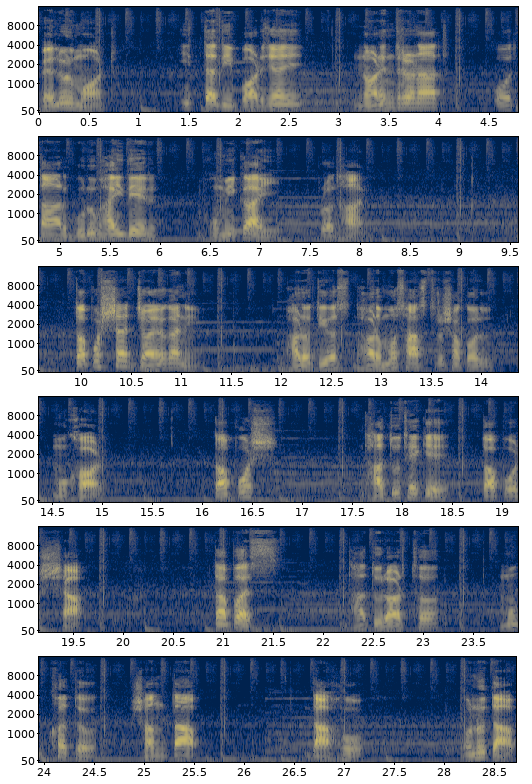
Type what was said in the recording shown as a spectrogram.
বেলুর মঠ ইত্যাদি পর্যায়ে নরেন্দ্রনাথ ও তাঁর গুরুভাইদের ভূমিকাই প্রধান। তপস্যার জয়গানে ভারতীয় ধর্মশাস্ত্র সকল মুখর। তপস ধাতু থেকে তপস্যা। তপস ধাতুর অর্থ মুখ্যত সন্তাপ, দাহ, অনুতাপ,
